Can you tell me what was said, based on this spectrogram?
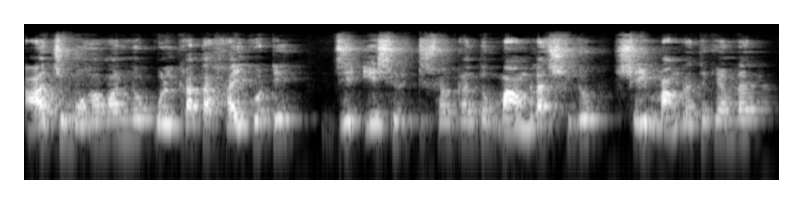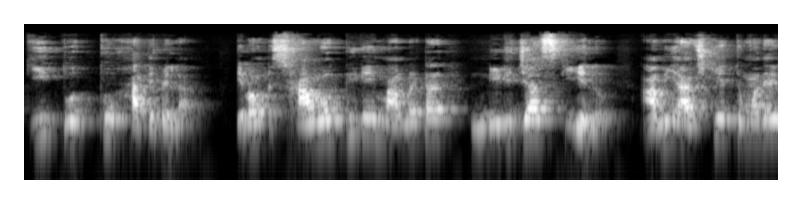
আজ মহামান্য কলকাতা হাইকোর্টে যে এসএলটি সংক্রান্ত মামলা ছিল, সেই মামলা থেকে আমরা কি তথ্য হাতে পেলাম? এবং সামগ্রিক এই মামলাটার নির্যাস কি এলো? আমি আজকে তোমাদের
